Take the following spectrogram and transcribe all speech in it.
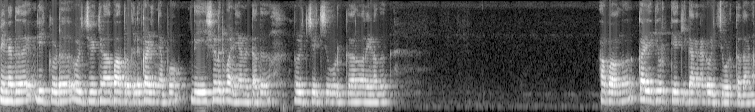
പിന്നെ അത് ലിക്വിഡ് ഒഴിച്ചു വെക്കുന്ന പാത്രത്തിൽ കഴിഞ്ഞപ്പോൾ ദേഷ്യമുള്ളൊരു പണിയാണ് കേട്ടോ അത്. ഒഴിച്ചു വെച്ച് കൊടുക്കുക എന്ന് പറയണത്. അപ്പോൾ അതൊന്ന് കഴുകി വൃത്തിയാക്കിയിട്ട് അങ്ങനെ ഒഴിച്ചു കൊടുത്തതാണ്.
